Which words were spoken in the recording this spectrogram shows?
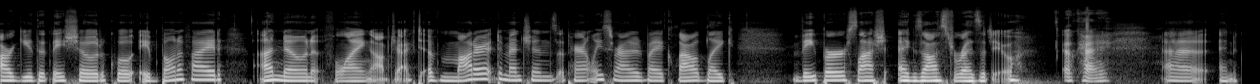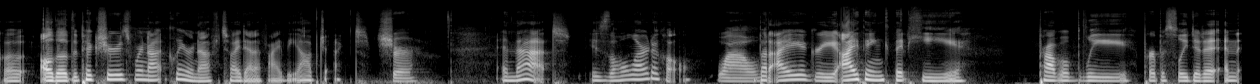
argued that they showed, quote, a bona fide unknown flying object of moderate dimensions, apparently surrounded by a cloud like vapor slash exhaust residue Okay. uh, end quote. Although the pictures were not clear enough to identify the object, Sure. and that is the whole article. Wow. But I agree. I think that he probably purposefully did it. And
